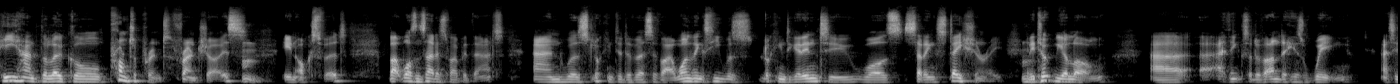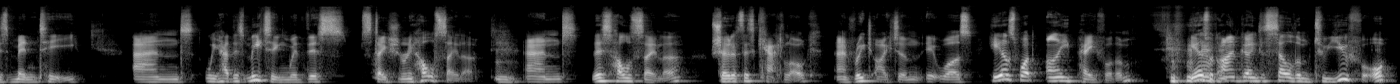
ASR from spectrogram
he had the local Prontoprint franchise in Oxford, but wasn't satisfied with that and was looking to diversify. One of the things he was looking to get into was selling stationery, and he took me along. Uh, I think sort of under his wing as his mentee, and we had this meeting with this stationery wholesaler, and this wholesaler showed us this catalog, and for each item, it was here's what I pay for them, here's what I'm going to sell them to you for,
